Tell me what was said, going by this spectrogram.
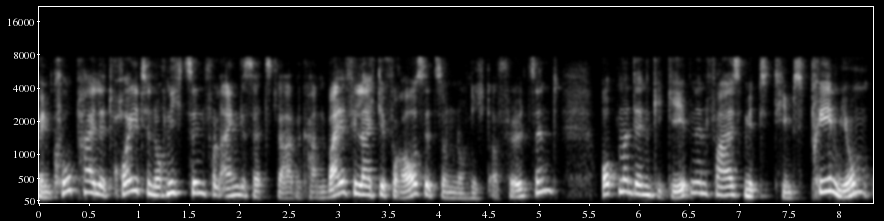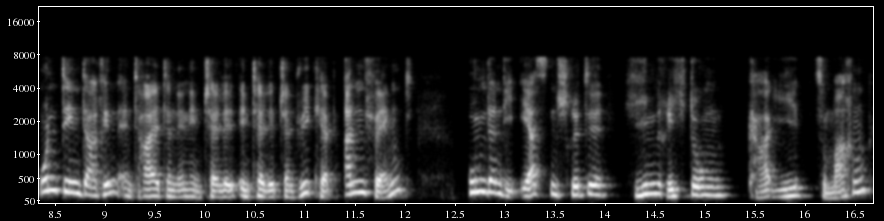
wenn Copilot heute noch nicht sinnvoll eingesetzt werden kann, weil vielleicht die Voraussetzungen noch nicht erfüllt sind, ob man denn gegebenenfalls mit Teams Premium und den darin enthaltenen Intelligent Recap anfängt, um dann die ersten Schritte hin Richtung KI zu machen,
